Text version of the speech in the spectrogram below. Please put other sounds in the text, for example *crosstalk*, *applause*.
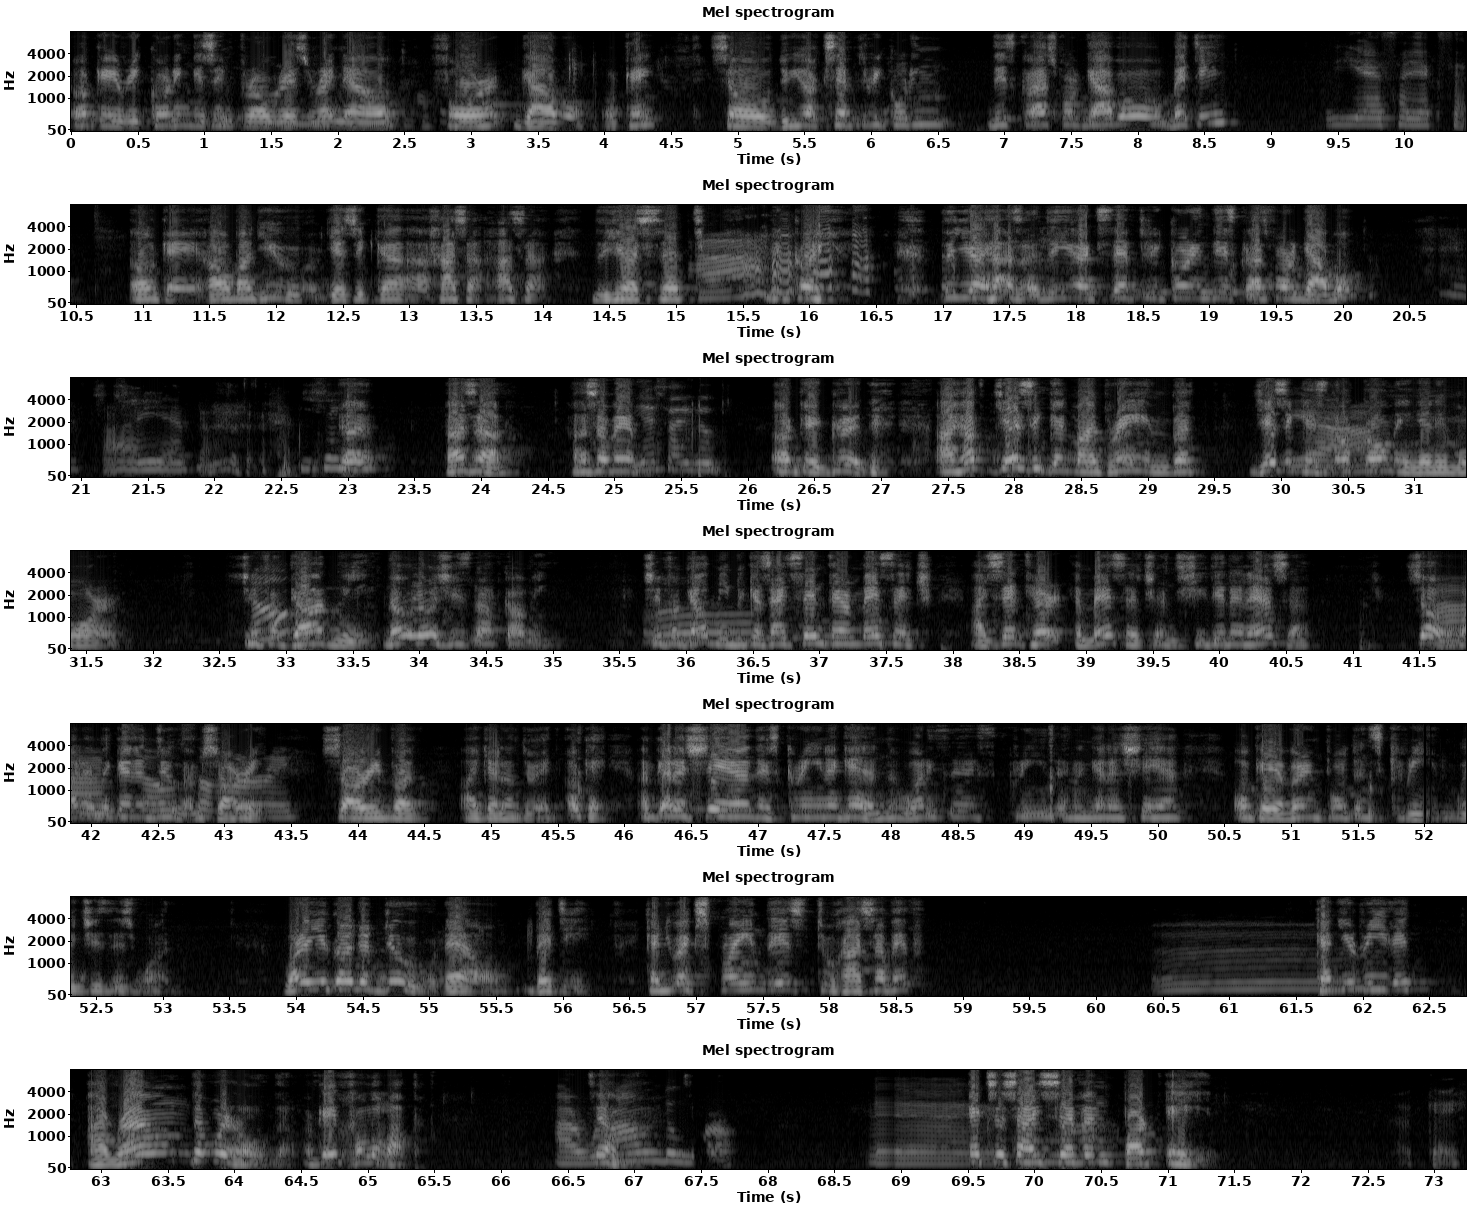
Okay, recording is in progress right now for Gabo. Okay, so do you accept recording this class for Gabo, Betty? Yes, I accept. Okay, how about you, Jessica uh, Hasa? Hasa, do you accept Ah, *laughs* recording? do you Hasa, do you accept recording this class for Gabo? I am. Yeah. Hasa, Hasa. Yes, I do. Okay, good. I have Jessica in my brain, but Jessica is not coming anymore. She No? forgot me. No, no, she's not coming. She forgot me Oh. because I sent her a message. I sent her a message and she didn't answer. So what am I gonna so do? I'm sorry. sorry. Sorry, but I cannot do it. Okay, I'm gonna share the screen again. What is the screen that I'm gonna share? Okay, a very important screen, which is this one. What are you going to do now, Betty? Can you explain this to Hasabev? Mm, Can you read it? Around the world. Okay, follow Okay. up. around the world. Uh, Exercise 7, part A. Okay.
